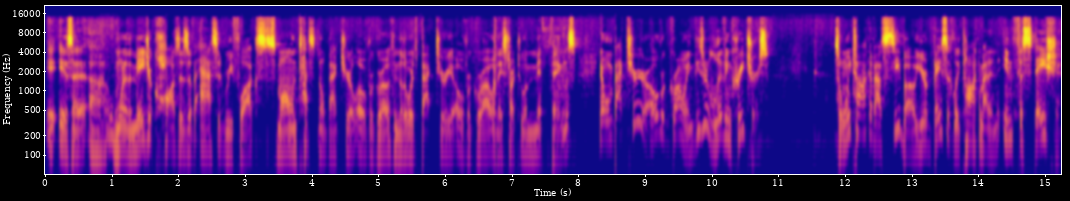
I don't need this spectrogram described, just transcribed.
is a, uh, one of the major causes of acid reflux, small intestinal bacterial overgrowth. In other words, bacteria overgrow and they start to emit things. You know, when bacteria are overgrowing, these are living creatures. So when we talk about SIBO, you're basically talking about an infestation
